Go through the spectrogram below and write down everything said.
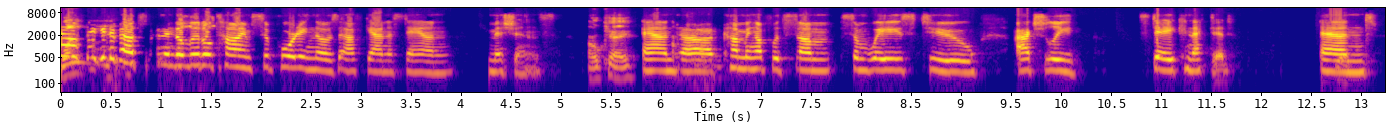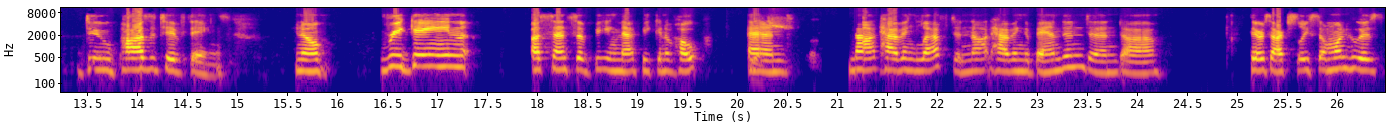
well, one... thinking about spending a little time supporting those Afghanistan missions. Okay. And uh, coming up with some some ways to actually stay connected and do positive things. You know, regain a sense of being that beacon of hope and yes. not having left and not having abandoned. And uh, there's actually someone who is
